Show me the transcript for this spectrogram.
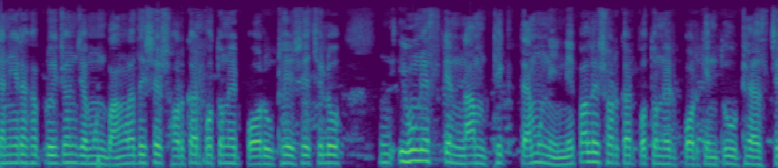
জানিয়ে রাখা প্রয়োজন, যেমন বাংলাদেশের সরকার পতনের পর উঠে এসেছিল ইউনেস্কের নাম, ঠিক তেমনি নেপালের সরকার পতনের পর কিন্তু উঠে আসছে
